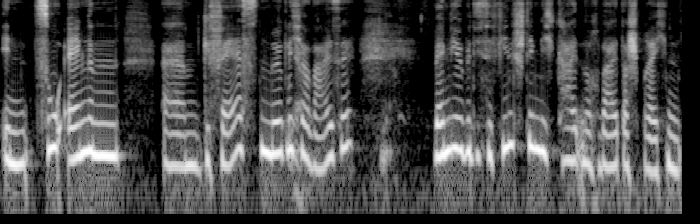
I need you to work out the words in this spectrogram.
in zu engen ähm, Gefäßen möglicherweise. Ja. Wenn wir über diese Vielstimmigkeit noch weiter sprechen,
